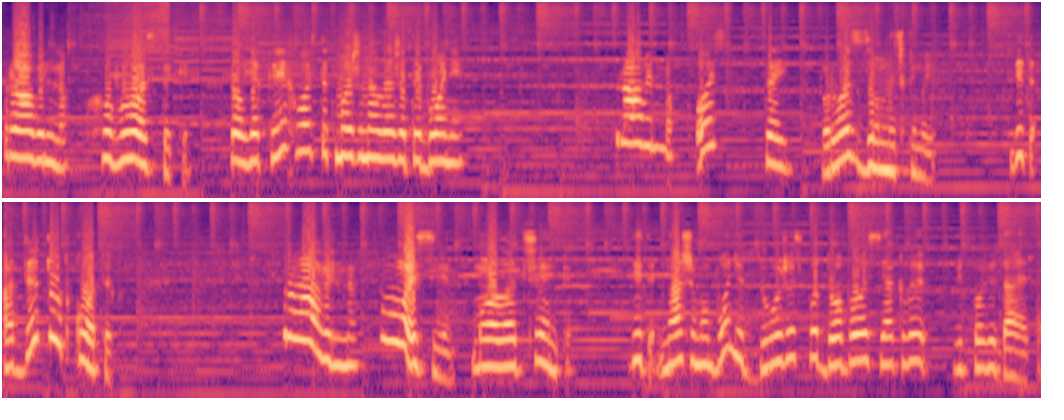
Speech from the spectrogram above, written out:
Правильно, хвостики. То який хвостик може належати Боні? Правильно, ось цей. Розумнички мої. Діти, а де тут котик? Правильно, ось він, молодчинки. Діти, нашому Боні дуже сподобалось, як ви відповідаєте.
